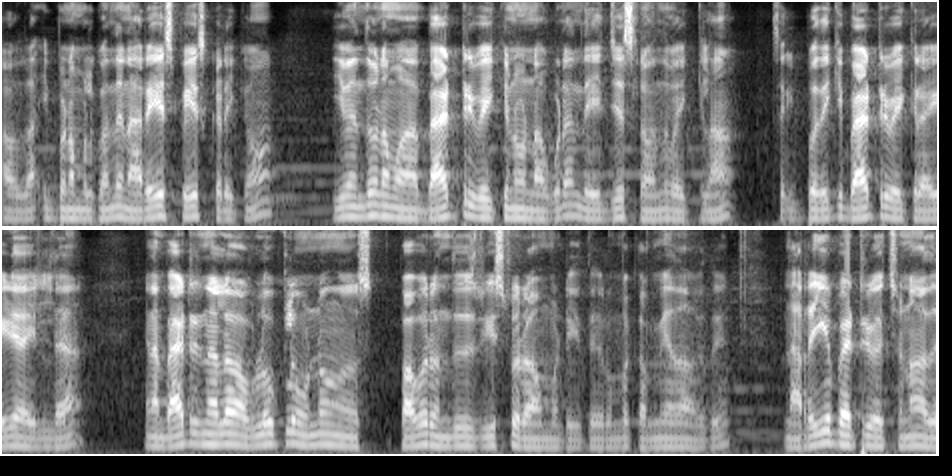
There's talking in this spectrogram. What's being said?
அவ்வளோதான் இப்போ நம்மளுக்கு வந்து நிறைய ஸ்பேஸ் கிடைக்கும். ஈவன் தோ நம்ம பேட்ரி வைக்கணுன்னா கூட இந்த எஜ்ஜஸில் வந்து வைக்கலாம். சரி இப்போதைக்கு பேட்டரி வைக்கிற ஐடியா இல்லை. ஏன்னா பேட்டரினால அவ்வளோக்குள்ள ஒன்றும் பவர் வந்து ரீஸ்டோர் ஆக மாட்டேங்குது. ரொம்ப கம்மியாக தான் ஆகுது. நிறைய பேட்டரி வச்சோன்னா அது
